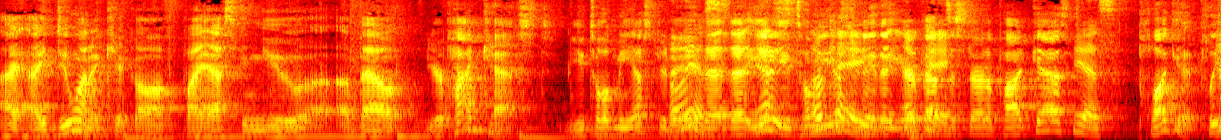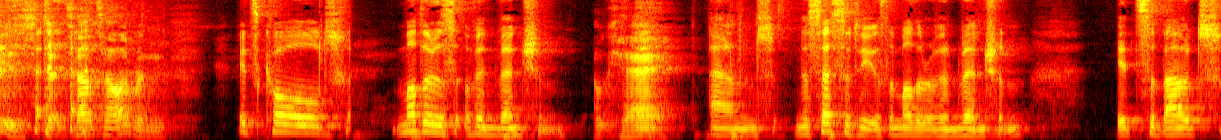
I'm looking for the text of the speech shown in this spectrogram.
I, I do want to kick off by asking you about your podcast. You told me yesterday Oh, yes. that, that Yes. yeah, you told me Okay. yesterday that you're about to start a podcast. Yes. plug it, please. Tell tell everyone. It's called Mothers of Invention, Okay. and necessity is the mother of invention. It's about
